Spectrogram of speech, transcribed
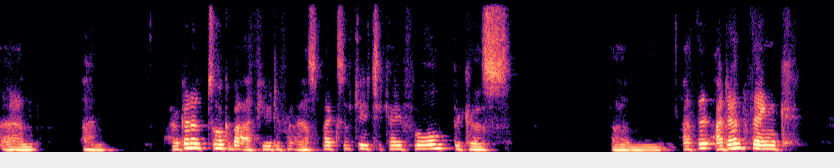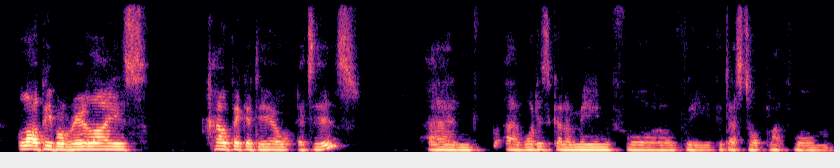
And um, I'm going to talk about a few different aspects of GTK4 because um, I, I don't think a lot of people realize how big a deal it is and uh, what it's going to mean for the, the desktop platform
